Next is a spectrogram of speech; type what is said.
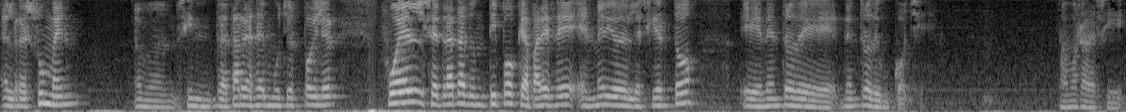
el resumen, eh, sin tratar de hacer mucho spoiler. Fuel se trata de un tipo que aparece en medio del desierto eh, dentro, de, dentro de un coche. Vamos a ver si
